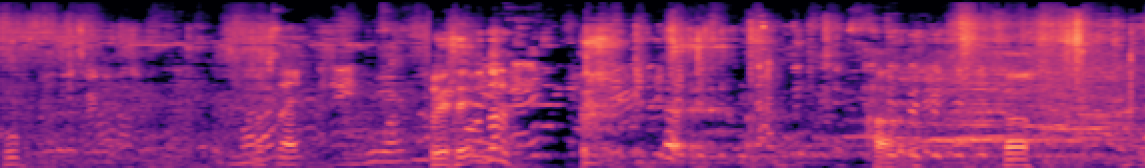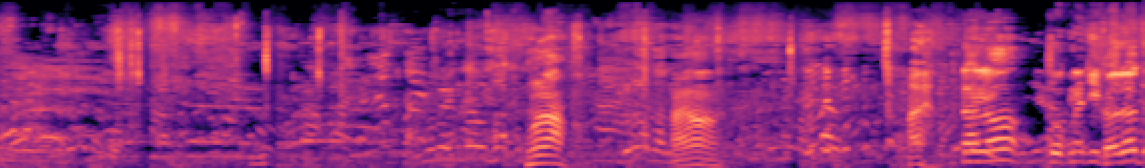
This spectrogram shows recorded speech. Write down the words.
खूप मस्त आहे. हा. हा. खरंच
